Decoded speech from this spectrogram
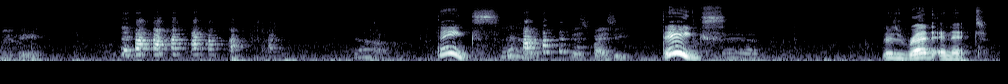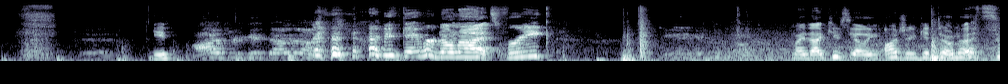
Let me pee. Yeah. Thanks. It's spicy. Thanks. There's red in it. Yes. You. Audrey, get donuts! I gave her donuts, freak. My dad keeps yelling, Audrey, get donuts.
